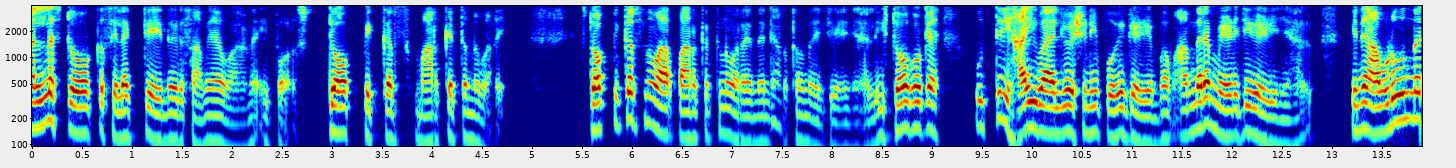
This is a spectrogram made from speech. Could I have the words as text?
നല്ല സ്റ്റോക്ക് സെലക്ട് ചെയ്യുന്ന ഒരു സമയമാണ് ഇപ്പോൾ സ്റ്റോക്ക് പിക്കേഴ്സ് മാർക്കറ്റ് എന്ന് പറയും. സ്റ്റോക്ക് പിക്കേഴ്സ് എന്ന് മാർക്കറ്റ് എന്ന് പറയുന്നതിന്റെ അർത്ഥം എന്ന് വെച്ച് കഴിഞ്ഞാൽ ഈ സ്റ്റോക്കൊക്കെ ഒത്തിരി ഹൈ വാല്യുവേഷനിൽ പോയി കഴിയുമ്പം അന്നേരം മേടിച്ച് കഴിഞ്ഞാൽ പിന്നെ അവിടെ നിന്ന്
